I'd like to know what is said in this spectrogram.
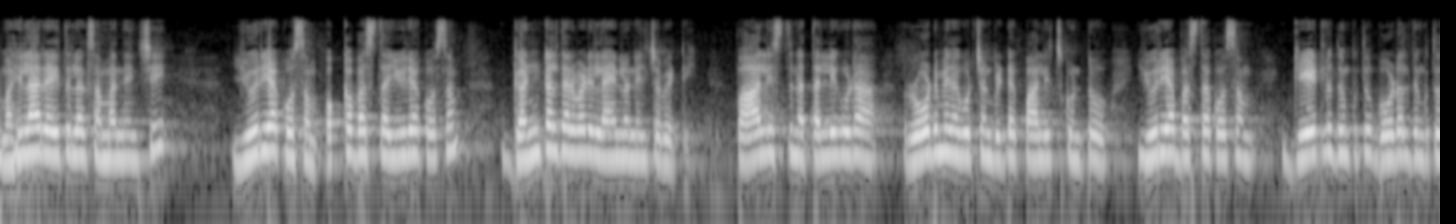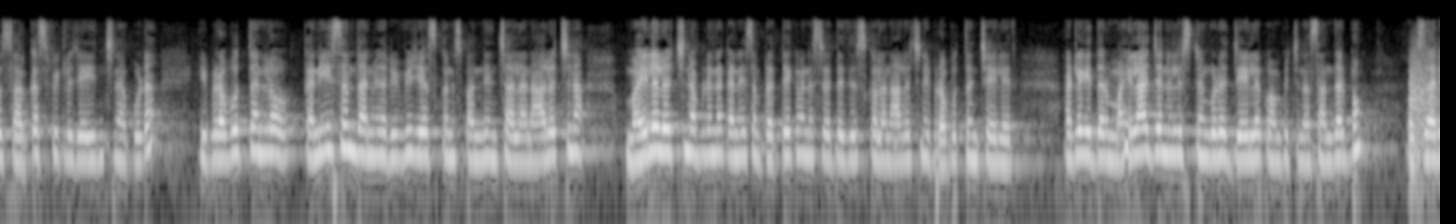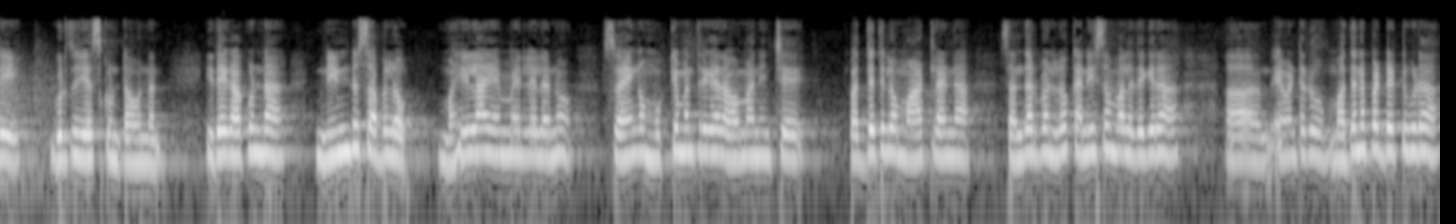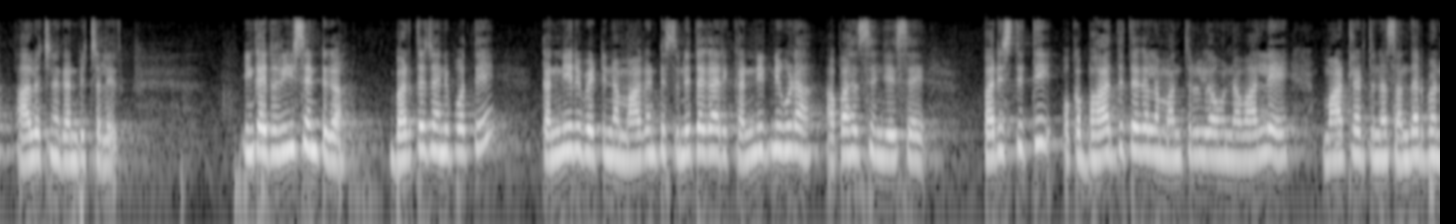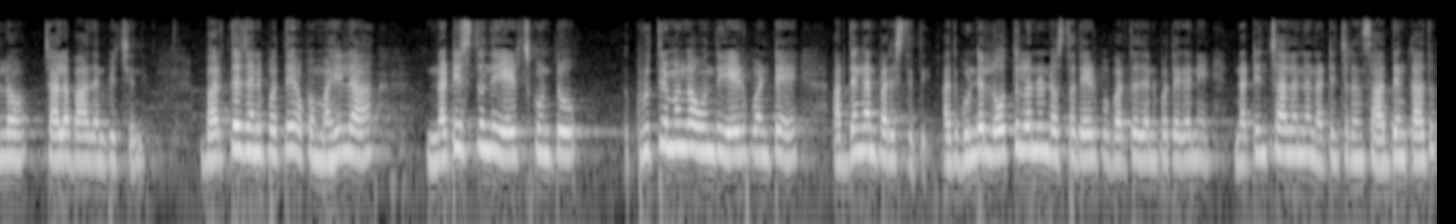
మహిళా రైతులకు సంబంధించి యూరియా కోసం ఒక్క బస్తా యూరియా కోసం గంటల తరబడి లైన్లో నిల్చోబెట్టి పాలిస్తున్న తల్లి కూడా రోడ్డు మీద కూర్చొని బిడ్డకు పాలించుకుంటూ యూరియా బస్తా కోసం గేట్లు దుంకుతూ గోడలు దుంకుతూ సర్కస్ ఫీట్లు చేయించినా కూడా ఈ ప్రభుత్వంలో కనీసం దాని మీద రివ్యూ చేసుకొని స్పందించాలన్న ఆలోచన మహిళలు వచ్చినప్పుడైనా కనీసం ప్రత్యేకమైన శ్రద్ధ తీసుకోవాలన్న ఆలోచన ఈ ప్రభుత్వం చేయలేదు. అట్లాగే ఇద్దరు మహిళా జర్నలిస్టులను కూడా జైలుకు పంపించిన సందర్భం ఒకసారి గుర్తు చేసుకుంటా ఉన్నాను. ఇదే కాకుండా నిండు సభలో మహిళా ఎమ్మెల్యేలను స్వయంగా ముఖ్యమంత్రి గారు అవమానించే పద్ధతిలో మాట్లాడిన సందర్భంలో కనీసం వాళ్ళ దగ్గర ఏమంటారు మదన పడ్డట్టు కూడా ఆలోచన కనిపించలేదు. ఇంకా రీసెంట్గా భర్త చనిపోతే కన్నీరు పెట్టిన మాగంటి సునీత గారి కన్నిటిని కూడా అపహాస్యం చేసే పరిస్థితి ఒక బాధ్యత గల మంత్రులుగా ఉన్న వాళ్ళే మాట్లాడుతున్న సందర్భంలో చాలా బాధ అనిపించింది. భర్త చనిపోతే ఒక మహిళ నటిస్తుంది ఏడ్చుకుంటూ కృత్రిమంగా ఉంది ఏడుపు అంటే అర్థం కాని పరిస్థితి. అది గుండె లోతుల నుండి వస్తుంది ఏడుపు భర్త చనిపోతే కానీ నటించాలన్నా నటించడం సాధ్యం కాదు.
